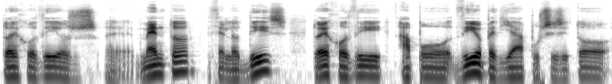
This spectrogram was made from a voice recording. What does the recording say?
το έχω δει ως ε, μέντορ, θελοντής, το έχω δει από δύο παιδιά που συζητώ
